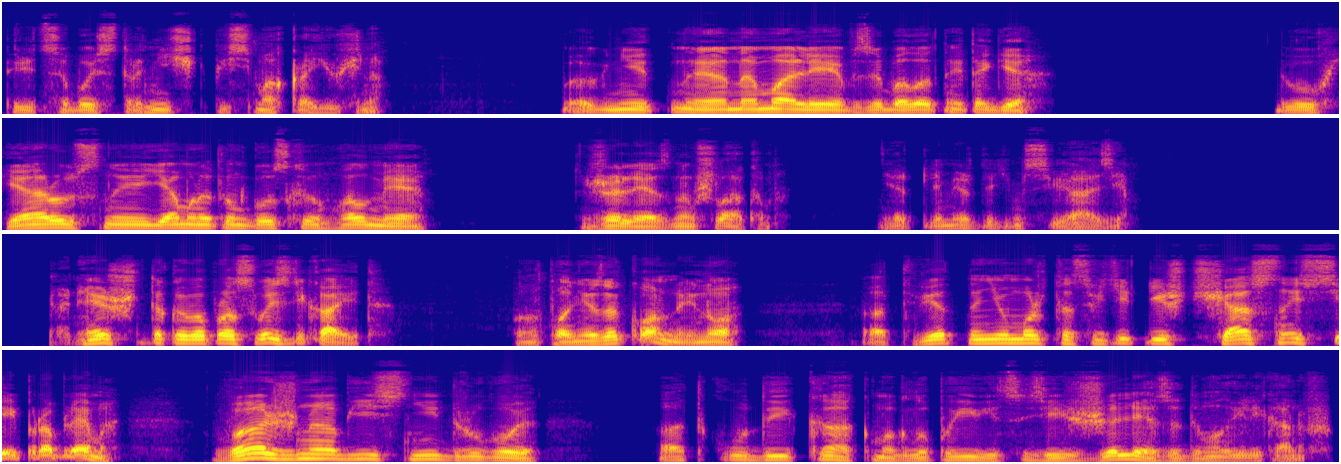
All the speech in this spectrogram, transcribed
перед собой странички письма Краюхина. Магнитная аномалия в заболотной таге. Двухъярусная яма на Тунгусском холме. Железным шлаком. Нет ли между этим связи? Конечно, такой вопрос возникает. Он вполне законный, но Ответ на него может осветить лишь частность всей проблемы. Важно объяснить другое. Откуда и как могло появиться здесь железо, — думал Великанов.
